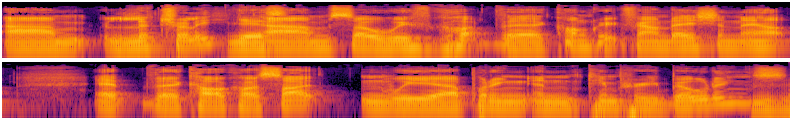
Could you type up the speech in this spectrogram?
um, literally. Yes. Um, so we've got the concrete foundation out at the Kawakawa site, and we are putting in temporary buildings,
